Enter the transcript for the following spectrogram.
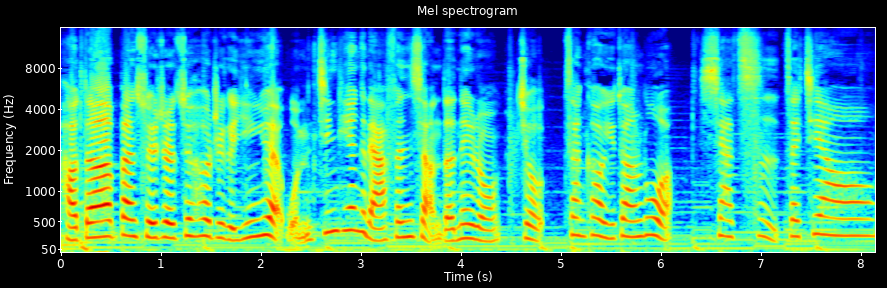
好的，伴随着最后这个音乐，我们今天给大家分享的内容就暂告一段落，下次再见哦。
